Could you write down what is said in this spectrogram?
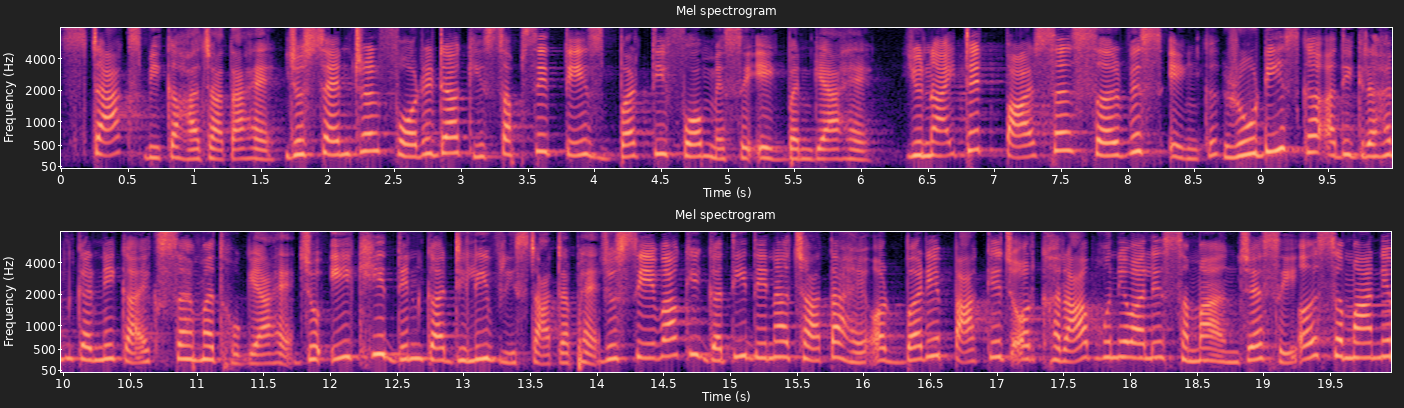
स्टैक्स भी कहा जाता है, जो सेंट्रल फ्लोरिडा की सबसे तेज बढ़ती फॉर्म में से एक बन गया है। United Parcel Service Inc Roadies का अधिग्रहण करने का एक सहमत हो गया है, जो एक ही दिन का डिलीवरी स्टार्टअप है, जो सेवा की गति देना चाहता है और बड़े पैकेज और खराब होने वाले सामान जैसे असामान्य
